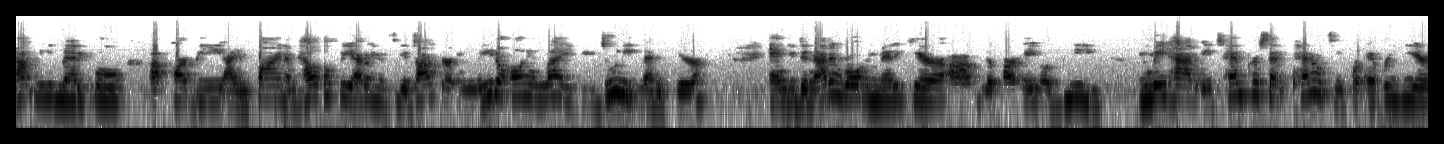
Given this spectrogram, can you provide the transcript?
not need medical uh, Part B, I am fine, I'm healthy, I don't even see a doctor, and later on in life you do need Medicare, and you did not enroll in Medicare, uh, either Part A or B, you may have a 10% penalty for every year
